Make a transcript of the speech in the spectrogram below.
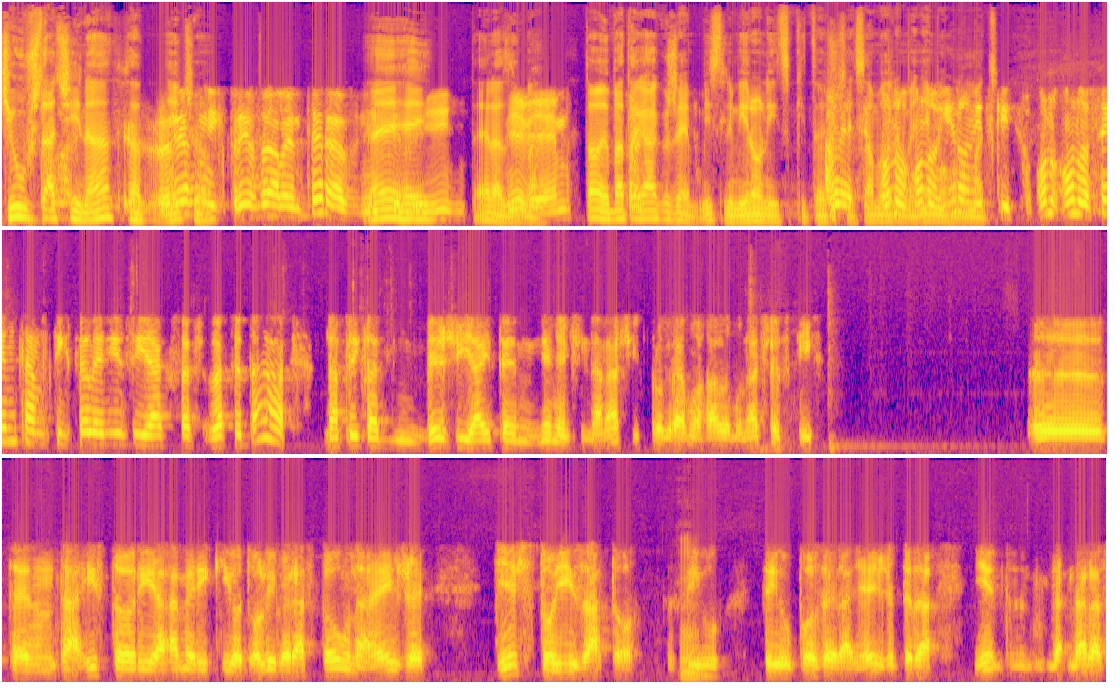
či už začína sa niečo... Reznik prevzal len teraz niekedy, hey, hey, teraz neviem. Iba. To iba tak akože, myslím ironicky, to ešte samozrejme ono, ono, ironicky, mať. ono, ono sem tam v tých televíziách sa zase dá, napríklad beží beží aj ten, neviem, či na našich programoch alebo na českých, e, ten, tá história Ameriky od Olivera Stouna, hej, že tiež stojí za to si ju, si ju pozerať, hej, že teda nie, naraz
